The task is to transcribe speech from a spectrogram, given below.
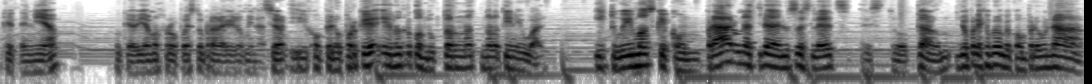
que tenía, o que habíamos propuesto para la iluminación, y dijo, pero ¿por qué el otro conductor no, no lo tiene igual? Y tuvimos que comprar una tira de luces LEDs. Esto, claro, yo por ejemplo me compré una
